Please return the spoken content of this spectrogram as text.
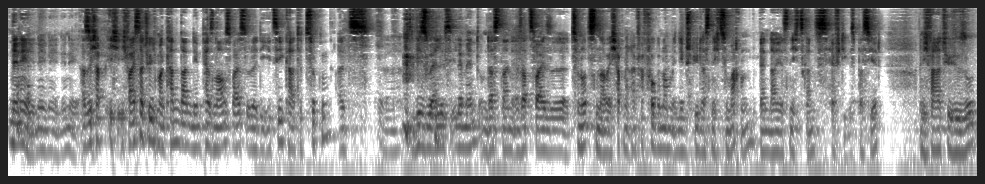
Nee, nee, nee, nee, nee, nee. Also ich habe, ich, ich weiß natürlich, man kann dann den Personalausweis oder die EC-Karte zücken als äh, visuelles Element, um das dann ersatzweise zu nutzen. Aber ich habe mir einfach vorgenommen, in dem Spiel das nicht zu machen, wenn da jetzt nichts ganz Heftiges passiert. Und ich war natürlich so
